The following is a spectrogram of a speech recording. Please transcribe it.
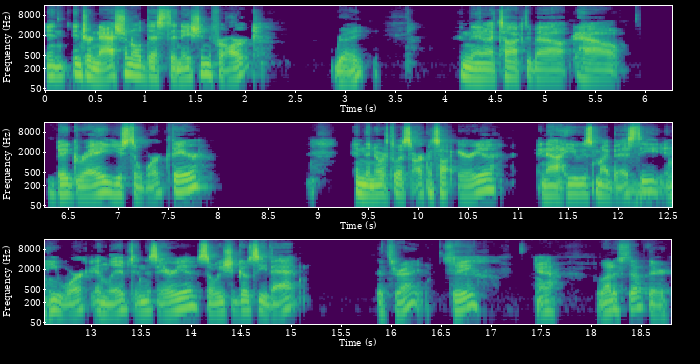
in, international destination for art. Right. And then I talked about how Big Ray used to work there in the Northwest Arkansas area, and now he was my bestie, and he worked and lived in this area, so we should go see that. That's right. See? Yeah. A lot of stuff there.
